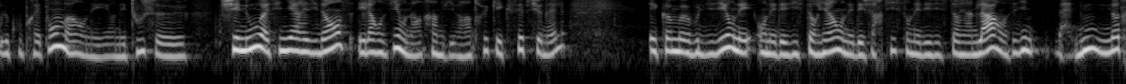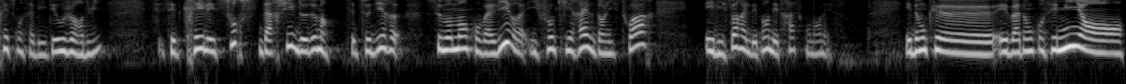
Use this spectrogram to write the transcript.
le coup près tombe. hein. on, est, on est tous euh, chez nous, assignés à résidence. Et là, on se dit, on est en train de vivre un truc exceptionnel. Et comme euh, vous le disiez, on est, on est des historiens, on est des chartistes, on est des historiens de l'art. On s'est dit, bah, nous, notre responsabilité aujourd'hui, c'est de créer les sources d'archives de demain. C'est de se dire, ce moment qu'on va vivre, il faut qu'il reste dans l'histoire. Et l'histoire, elle dépend des traces qu'on en laisse. Et donc, et bah donc on s'est mis en,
